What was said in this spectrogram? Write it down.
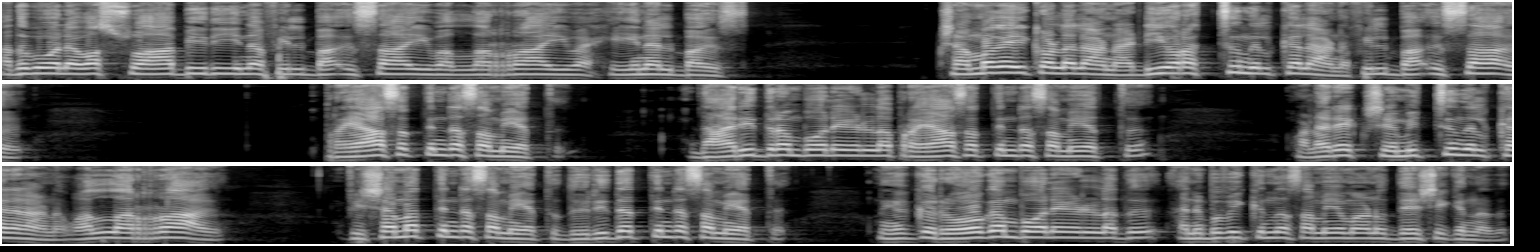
അതുപോലെ വസ്വാബിരീന ഫിൽ ബഹ്സായി വല്ലറായി വഹീനൽ ഹീനൽ ബഹ്സ് ക്ഷമ കൈക്കൊള്ളലാണ് അടിയുറച്ചു നിൽക്കലാണ് ഫിൽ ബഹ്സാ പ്രയാസത്തിന്റെ സമയത്ത് ദാരിദ്ര്യം പോലെയുള്ള പ്രയാസത്തിന്റെ സമയത്ത് വളരെ ക്ഷമിച്ചു നിൽക്കലാണ്. വല്ലറാ വിഷമത്തിന്റെ സമയത്ത് ദുരിതത്തിന്റെ സമയത്ത് നിങ്ങൾക്ക് രോഗം പോലെയുള്ളത് അനുഭവിക്കുന്ന സമയമാണ് ഉദ്ദേശിക്കുന്നത്.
